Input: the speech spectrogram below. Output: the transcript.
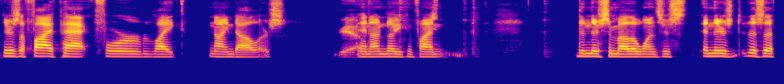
There's a five pack for like nine dollars, Yeah. and I know you can find. Then there's some other ones. There's and there's there's a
